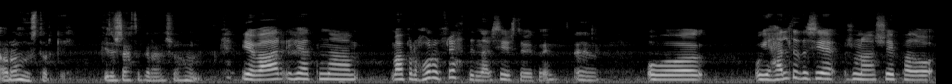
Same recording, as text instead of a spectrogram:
á Ráðustorki. Getur sagt okkur aðeins frá hún? Ég var hérna, var bara að horfa fréttinnar síðustu viku Uh, og, og ég held að þetta sé svona svipað og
